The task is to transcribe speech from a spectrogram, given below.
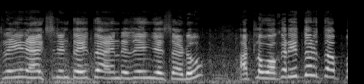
ట్రైన్ యాక్సిడెంట్ అయితే ఆయన రిజైన్ చేశాడు. అట్లా ఒకరిద్దరు తప్ప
